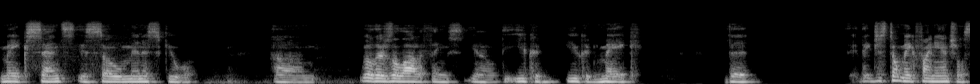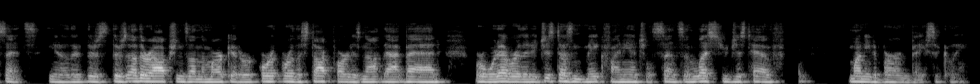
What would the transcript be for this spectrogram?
makes sense is so minuscule. Um, well, there's a lot of things, you know, that you could you could make that they just don't make financial sense. You know, there, there's there's other options on the market, or, or or the stock part is not that bad, or whatever. That it just doesn't make financial sense unless you just have money to burn, basically.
